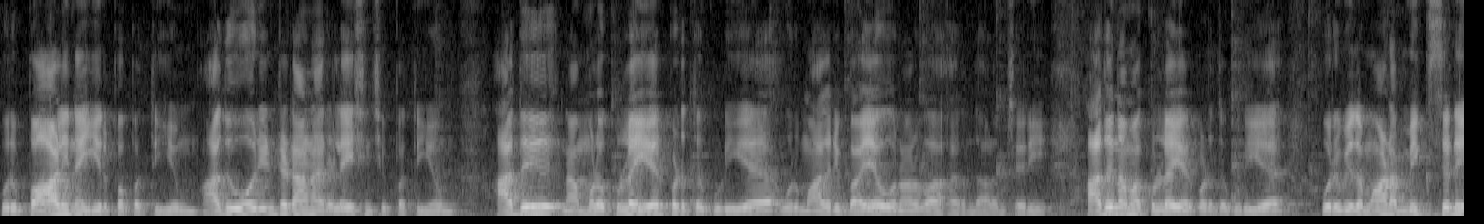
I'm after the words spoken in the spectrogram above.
ஒரு பாலின ஈர்ப்பை பற்றியும் அது ஓரியன்டான ரிலேஷன்ஷிப் பற்றியும் அது நம்மளுக்குள்ளே ஏற்படுத்தக்கூடிய ஒரு மாதிரி பய உணர்வாக இருந்தாலும் சரி அது நமக்குள்ளே ஏற்படுத்தக்கூடிய ஒரு விதமான மிக்சடு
